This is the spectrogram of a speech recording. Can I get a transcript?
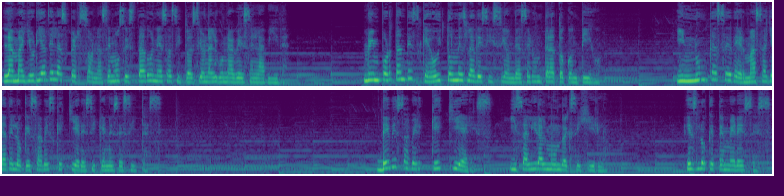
La mayoría de las personas hemos estado en esa situación alguna vez en la vida. Lo importante es que hoy tomes la decisión de hacer un trato contigo y nunca ceder más allá de lo que sabes que quieres y que necesitas. Debes saber qué quieres y salir al mundo a exigirlo. Es lo que te mereces.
